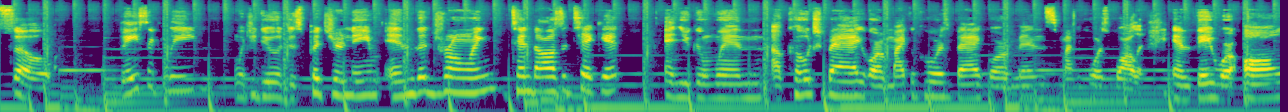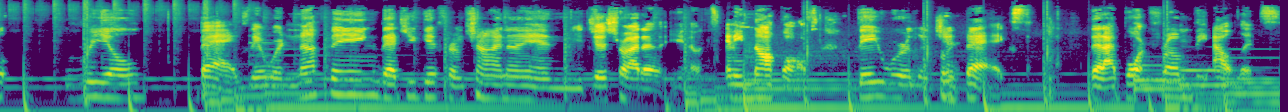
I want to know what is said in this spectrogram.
So basically, what you do is just put your name in the drawing, ten dollars a ticket, and you can win a Coach bag or a Michael Kors bag or a men's Michael Kors wallet. And they were all real bags. There were nothing that you get from China and you just try to, you know, any knockoffs. They were legit bags that I bought from the outlets.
